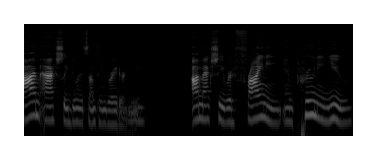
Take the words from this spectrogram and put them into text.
I'm actually doing something greater in you. I'm actually refining and pruning you.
